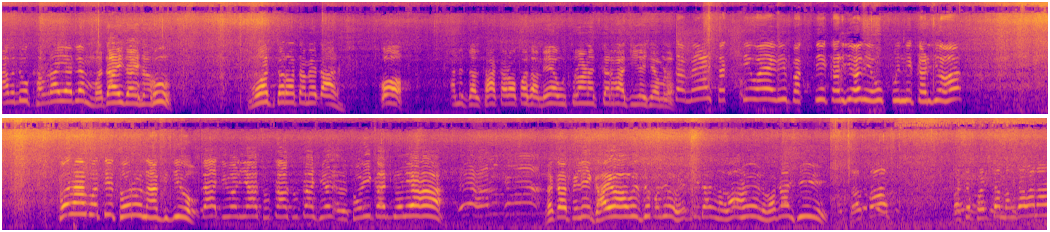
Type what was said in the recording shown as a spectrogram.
આ બધું ખવડાવીએ એટલે મજા આવી જાય છે હું. મોજ કરો તમે તાર. ખો અને જલસા કરો પછી અમે ઉત્તરાયણ જ કરવા જઈએ છીએ હમણાં. તમે શક્તિ હોય એવી ભક્તિ કરજો ને એવું પુણ્ય કરજો હો. થોડા મોતી થોડું નાખજો. બધા જીવણિયા છૂટા છૂટા સોરી કાઢજો લ્યા હા. નકા પેલી ગાયો આવું છે બધું હે વગાડશી. પછી ફરતા મંગાવવાના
